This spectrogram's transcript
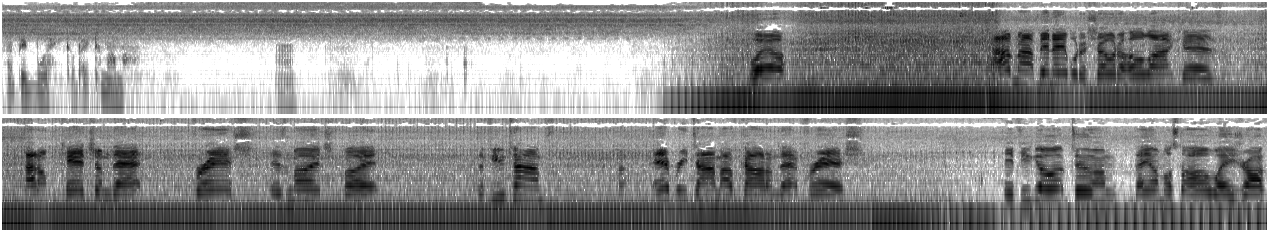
All right, big boy, go back to mama. Well, I've not been able to show it a whole lot because I don't catch them that fresh as much, but the few times, every time I've caught them that fresh, if you go up to them, they almost always rock,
